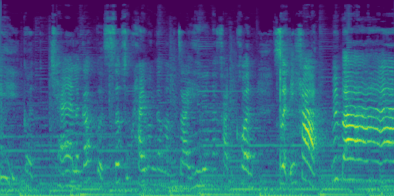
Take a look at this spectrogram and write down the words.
ค์กดแชร์แล้วก็กด subscribe เป็นกำลังใจให้ด้วยนะคะทุกคน สวัสดีค่ะ บ๊ายบาย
